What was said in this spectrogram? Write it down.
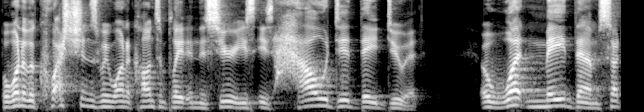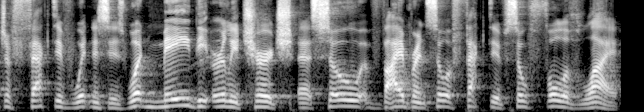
But one of the questions we want to contemplate in this series is how did they do it? What made them such effective witnesses? What made the early church uh, so vibrant, so effective, so full of life?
